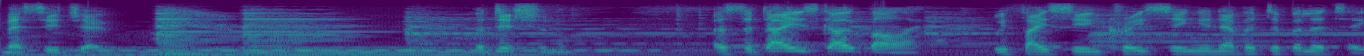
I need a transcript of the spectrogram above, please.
Message out. Additional. As the days go by, we face the increasing inevitability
